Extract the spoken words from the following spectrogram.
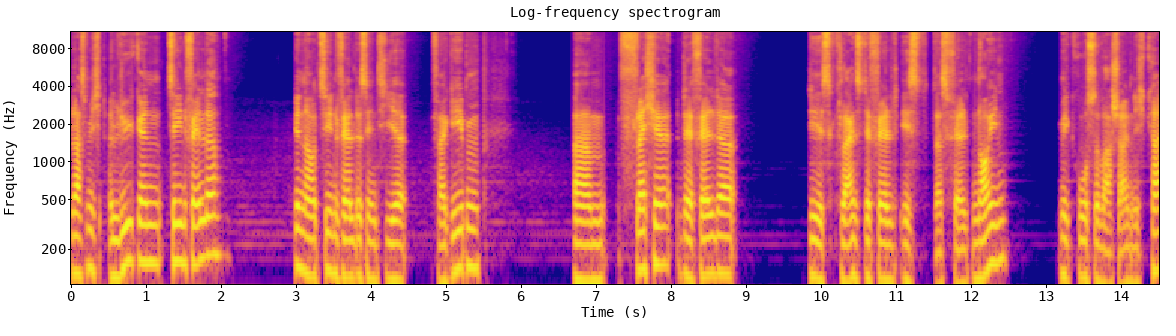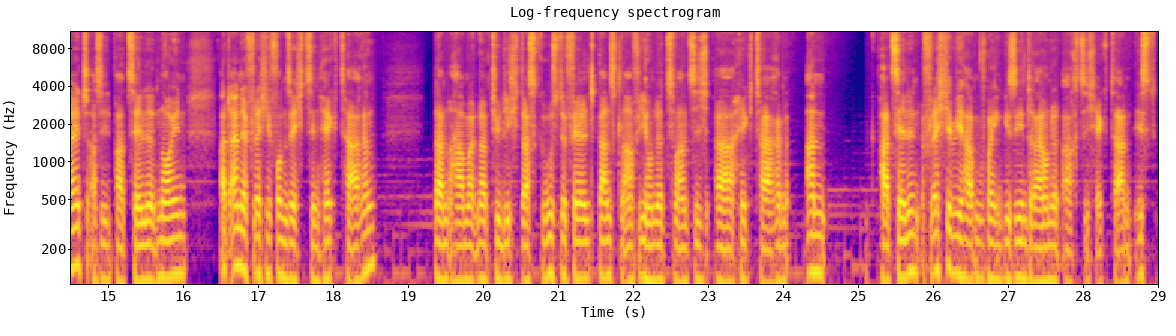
lass mich lügen, 10 Felder. Genau, 10 Felder sind hier vergeben. Ähm, Fläche der Felder, das kleinste Feld ist das Feld 9 mit großer Wahrscheinlichkeit. Also die Parzelle 9 hat eine Fläche von 16 Hektaren. Dann haben wir natürlich das größte Feld, ganz klar 420 äh, Hektaren an Parzellenfläche. Wir haben vorhin gesehen, 380 Hektaren ist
